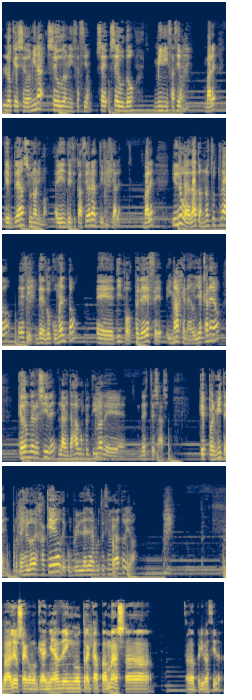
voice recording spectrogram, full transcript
lo que se denomina pseudonización, se- pseudominización, ¿vale? Que emplean sinónimos e identificaciones artificiales, ¿vale? Y luego de datos no estructurados, es decir, de documentos, eh, tipos PDF, imágenes y escaneos, que es donde reside la ventaja competitiva de, de este SaaS, que permiten protegerlo de hackeo, de cumplir leyes de protección de datos y demás. Vale, o sea, como que añaden otra capa más a, a la privacidad.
